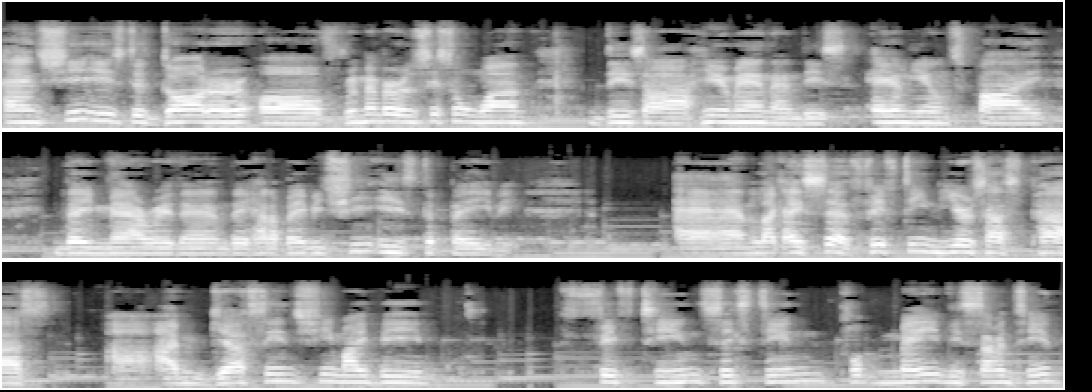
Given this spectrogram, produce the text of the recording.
and she is the daughter of. Remember, in season one, this uh, human and this alien spy, they married and they had a baby. She is the baby. And like I said, 15 years has passed uh, I'm guessing she might be 15, 16, maybe 17,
